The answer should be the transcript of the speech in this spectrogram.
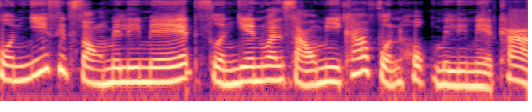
ฝน 22มิลลิเมตร ส่วนเย็นวันเสาร์มีค่าฝน 6มิลลิเมตรค่ะ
